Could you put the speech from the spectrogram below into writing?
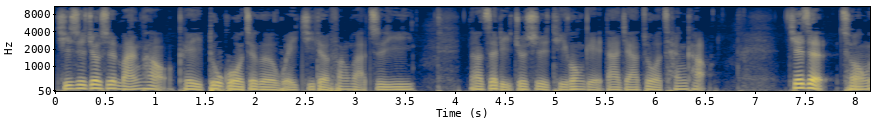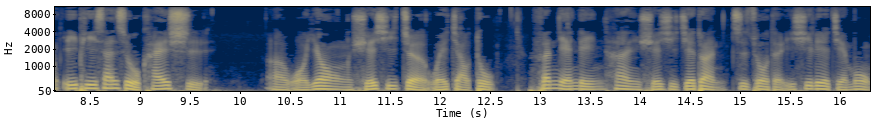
其实就是蛮好可以度过这个危机的方法之一。那这里就是提供给大家做参考。接着从 EP 三十五开始。呃，我用学习者为角度，分年龄和学习阶段制作的一系列节目，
